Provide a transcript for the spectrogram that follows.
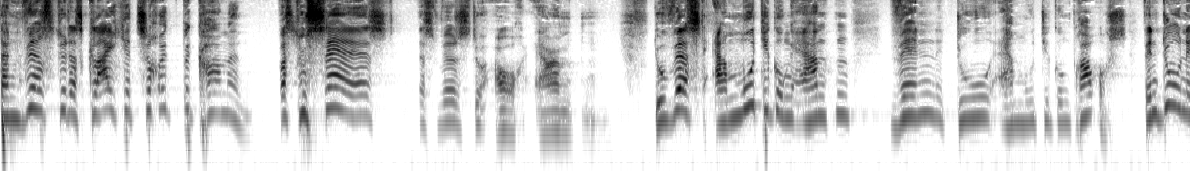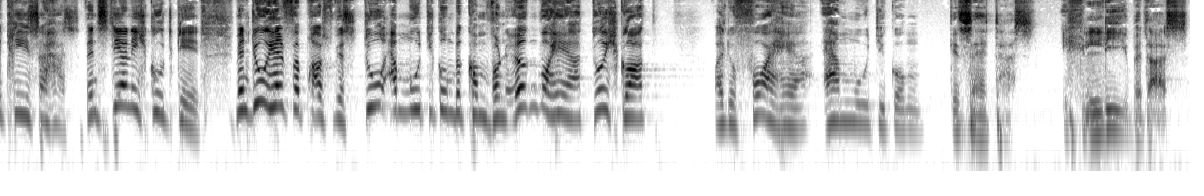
dann wirst du das Gleiche zurückbekommen. Was du säst, das wirst du auch ernten. Du wirst Ermutigung ernten, wenn du Ermutigung brauchst. Wenn du eine Krise hast, wenn es dir nicht gut geht, wenn du Hilfe brauchst, wirst du Ermutigung bekommen von irgendwoher durch Gott, weil du vorher Ermutigung gesät hast. Ich liebe das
